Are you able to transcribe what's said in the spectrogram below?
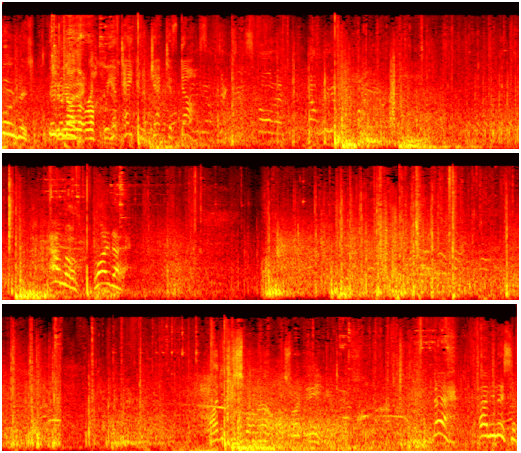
wounded. Need a on that medic. rock. We have taken objective Duff. Ammo, right there. Spawn out? I was right near you, dude. There, ammunition.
